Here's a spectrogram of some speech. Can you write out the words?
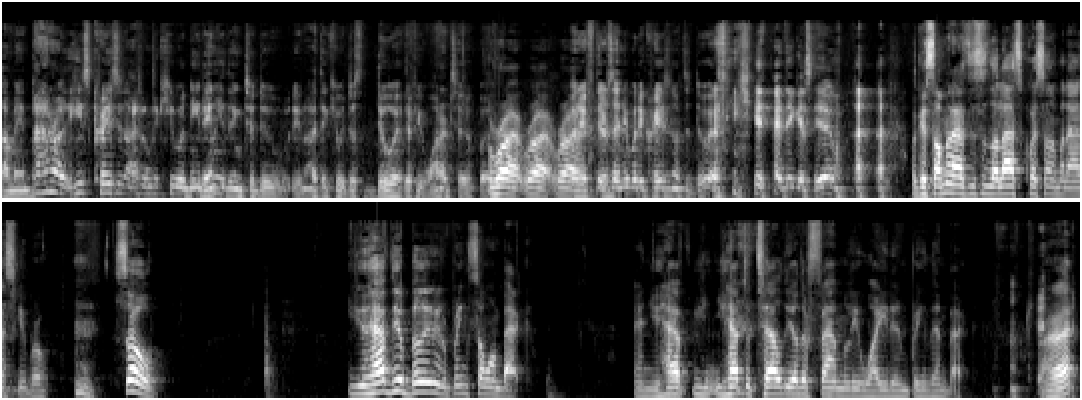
I mean, but I don't know. He's crazy. I don't think he would need anything to do. You know, I think he would just do it if he wanted to. But, Right, right, right. but if there's anybody crazy enough to do it, I think I think it's him. Okay, so I'm gonna ask. This is the last question I'm gonna ask you, bro. so, you have the ability to bring someone back, and you have you, you have to tell the other family why you didn't bring them back. okay. All right.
